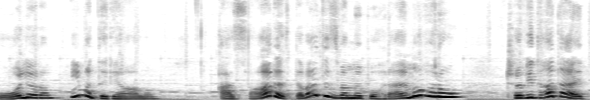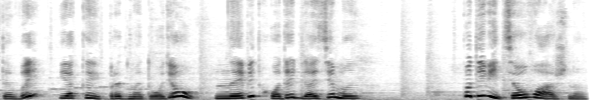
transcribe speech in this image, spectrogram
кольором і матеріалом. А зараз давайте з вами пограємо в гру. Чи відгадаєте ви, який предмет одягу не підходить для зими? Подивіться уважно.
